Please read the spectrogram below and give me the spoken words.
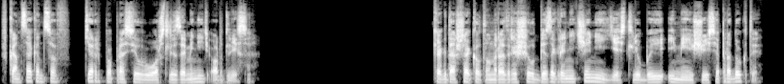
В конце концов, Керр попросил Уорсли заменить Ордлиса. Когда Шеклтон разрешил без ограничений есть любые имеющиеся продукты,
